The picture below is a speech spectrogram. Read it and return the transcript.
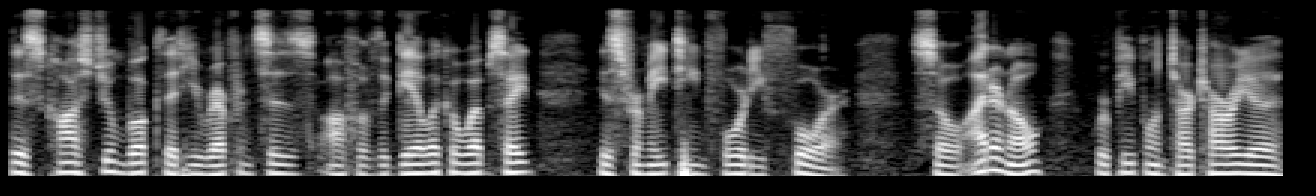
this costume book that he references off of the Gallica website is from 1844. So, I don't know, were people in Tartaria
